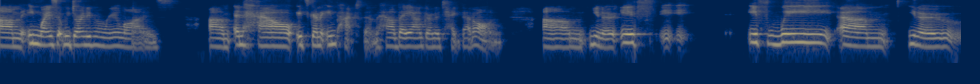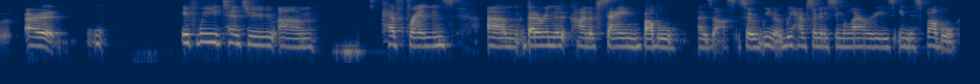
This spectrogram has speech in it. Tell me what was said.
um, in ways that we don't even realize um, and how it's going to impact them, how they are going to take that on. Um, you know, if if we, um, you know, are if we tend to um, have friends um, that are in the kind of same bubble as us, so you know, we have so many similarities in this bubble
